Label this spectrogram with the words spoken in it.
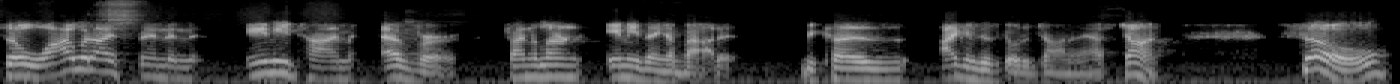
So why would I spend an, any time ever trying to learn anything about it? Because I can just go to John and ask John. So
